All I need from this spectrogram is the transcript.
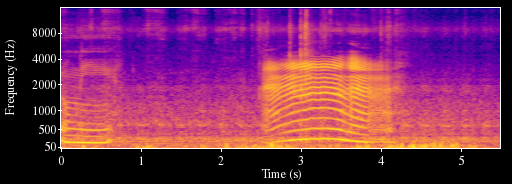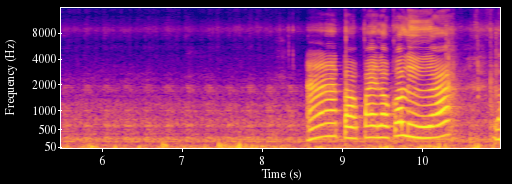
ตรงนี้อ่าอ่าต่อไปเราก็เหลือล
